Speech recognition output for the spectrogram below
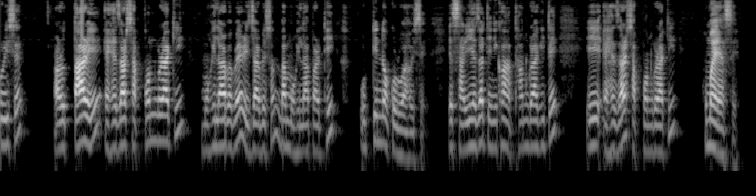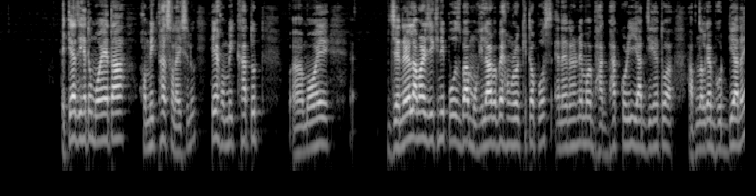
কৰিছে আৰু তাৰে এহেজাৰ ছাপন্নগৰাকী মহিলাৰ বাবে ৰিজাৰ্ভেশ্যন বা মহিলা প্ৰাৰ্থীক উত্তীৰ্ণ কৰোৱা হৈছে। এই চাৰি হেজাৰ তিনিশ আঠাৱন্নগৰাকীতে এই এহেজাৰ ছাপন্নগৰাকী সোমাই আছে। এতিয়া যিহেতু মই এটা সমীক্ষা চলাইছিলোঁ সেই সমীক্ষাটোত মই জেনেৰেল আমাৰ যিখিনি পষ্ট বা মহিলাৰ বাবে সংৰক্ষিত পষ্ট এনেধৰণে মই ভাগ ভাগ কৰি ইয়াত যিহেতু আপোনালোকে ভোট দিয়া নাই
